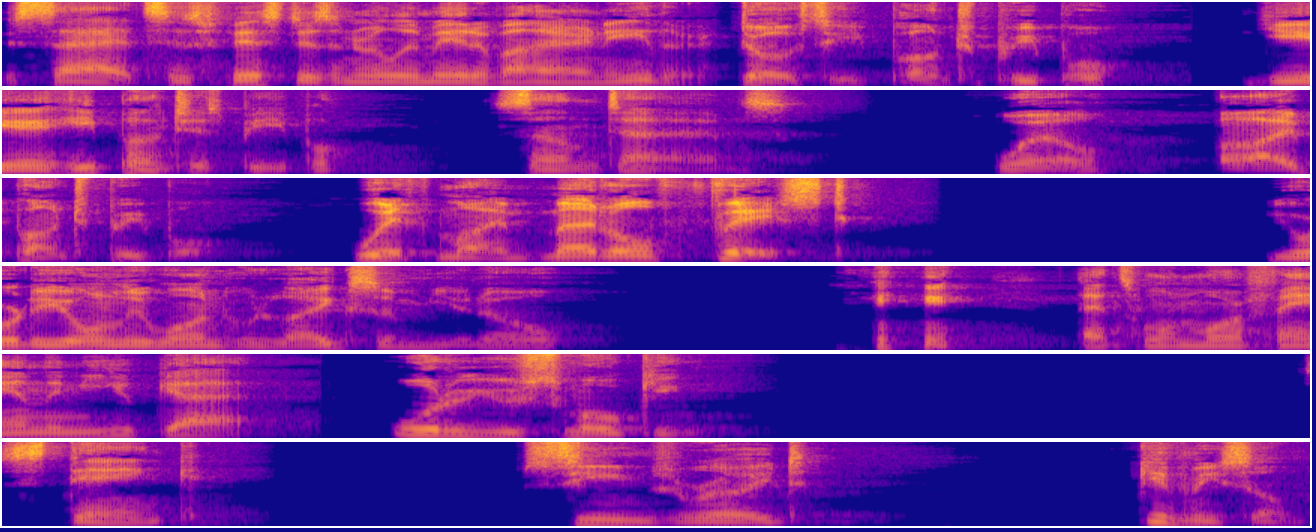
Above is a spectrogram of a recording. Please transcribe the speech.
Besides, his fist isn't really made of iron either. Does he punch people? Yeah, he punches people. Sometimes. Well, I punch people. With my metal fist. You're the only one who likes him, you know. That's one more fan than you got. What are you smoking? Stink. Seems right. Give me some.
